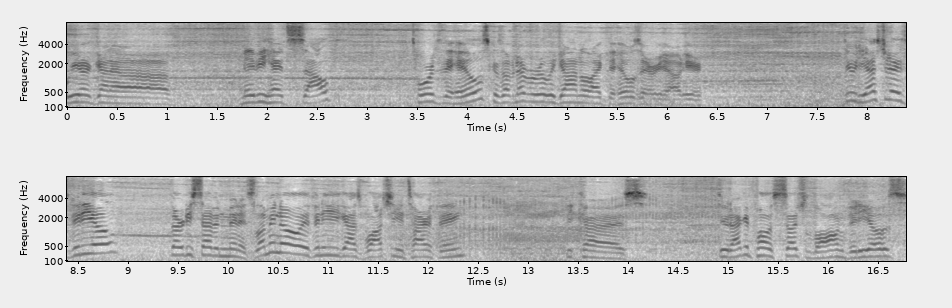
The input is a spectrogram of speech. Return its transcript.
we are gonna maybe head south towards the hills because I've never really gone to like the hills area out here. Dude, yesterday's video, 37 minutes. Let me know if any of you guys watched the entire thing because, dude, I could post such long videos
